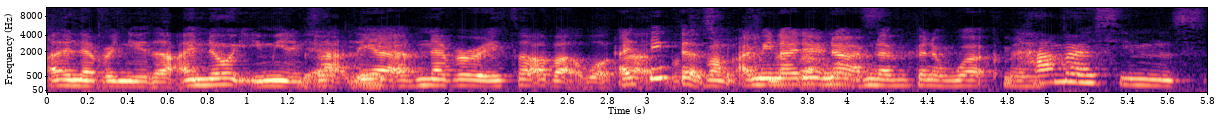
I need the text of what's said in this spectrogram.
I never knew that. I know what you mean exactly. yeah. I've never really thought about what. I that think that's. I mean, I don't know. was. I've never been a workman. Hammer seems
